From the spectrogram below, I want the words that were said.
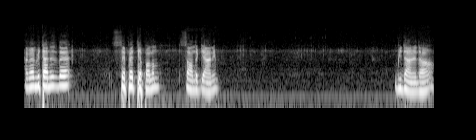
Hemen bir tane de sepet yapalım. Sandık yani. Bir tane daha.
